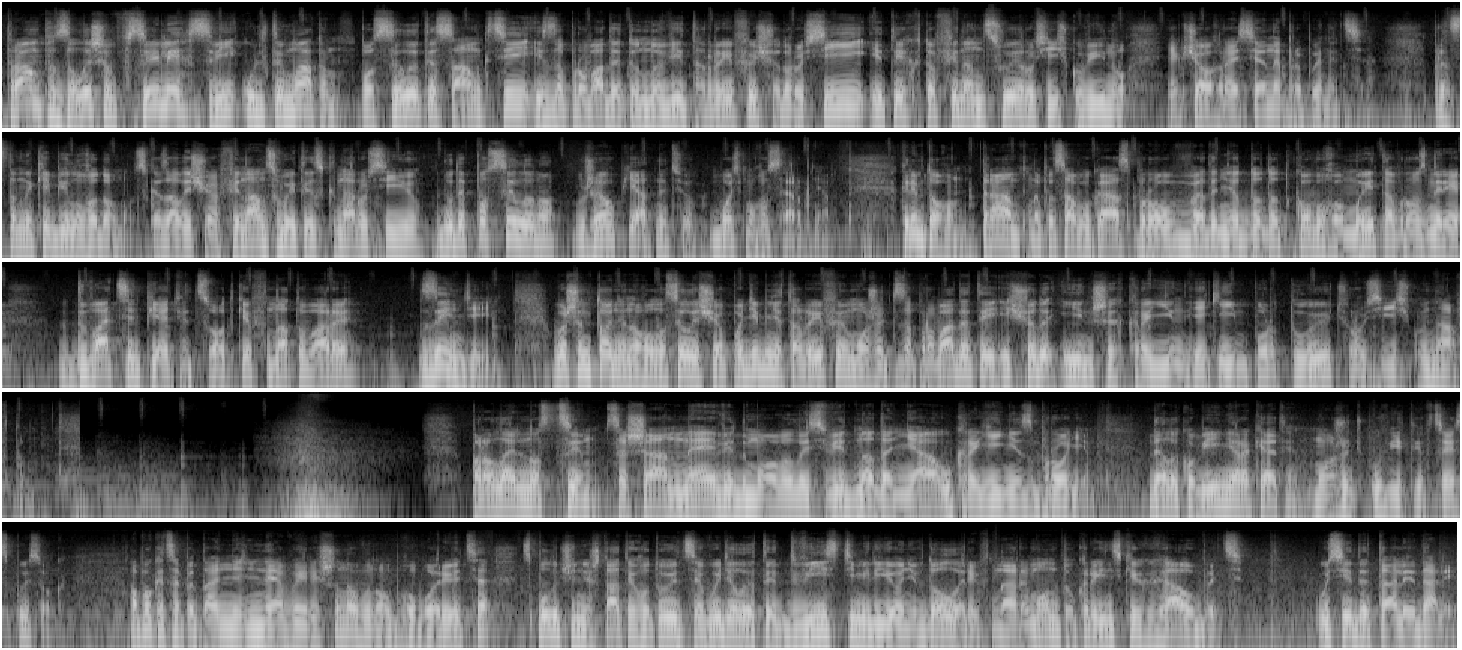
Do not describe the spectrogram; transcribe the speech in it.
Трамп залишив в силі свій ультиматум посилити санкції і запровадити нові тарифи щодо Росії і тих, хто фінансує російську війну, якщо агресія не припиниться. Представники Білого Дому сказали, що фінансовий тиск на Росію буде посилено вже у п'ятницю, 8 серпня. Крім того, Трамп написав указ про введення додаткового мита в розмірі 25% на товари. З Індії в Вашингтоні наголосили, що подібні тарифи можуть запровадити і щодо інших країн, які імпортують російську нафту. Паралельно з цим США не відмовились від надання Україні зброї. Далекобійні ракети можуть увійти в цей список. А поки це питання не вирішено, воно обговорюється. Сполучені Штати готуються виділити 200 мільйонів доларів на ремонт українських гаубиць. Усі деталі далі.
